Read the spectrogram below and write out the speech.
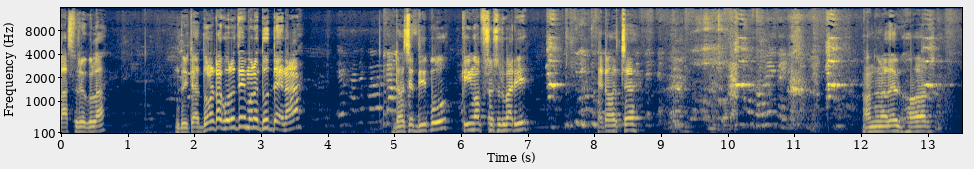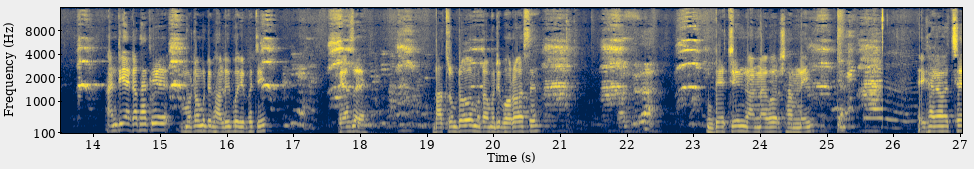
বাছুরগুলা দুইটা। দোনোটা গরুতেই মনে দুধ দেয় না? এটা হচ্ছে দীপু কিং অফ শ্বশুর বাড়ি এটা হচ্ছে অঞ্জনাদের ঘর। আন্টি একা থাকে, মোটামুটি ভালোই পরিপাটি। ঠিক আছে? বাথরুমটাও মোটামুটি বড় আছে। বেচিন রান্নাঘর সামনেই। এখানে হচ্ছে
